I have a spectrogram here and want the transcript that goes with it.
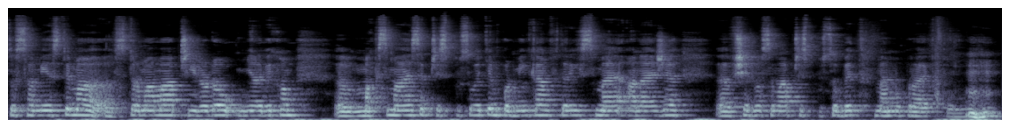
to samé je s těma stromama a přírodou. Měli bychom eh, maximálně se přizpůsobit těm podmínkám, v kterých jsme, a ne, že všechno se má přizpůsobit mému projektu. Mm-hmm.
